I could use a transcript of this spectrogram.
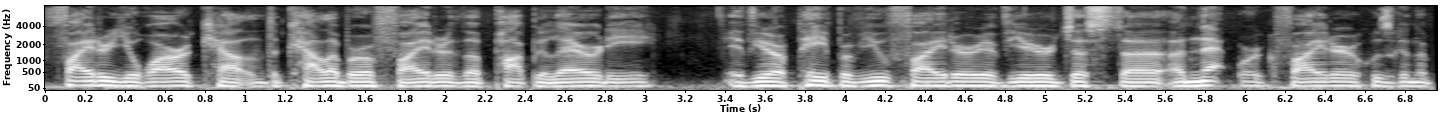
fighter you are cal- the caliber of fighter the popularity if you're a pay-per-view fighter if you're just a, a network fighter who's going to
